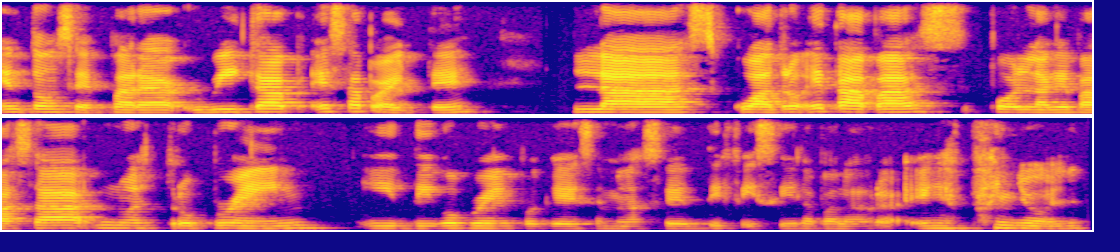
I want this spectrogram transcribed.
Entonces, para recap esa parte, las cuatro etapas por las que pasa nuestro brain, y digo brain porque se me hace difícil la palabra en español,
